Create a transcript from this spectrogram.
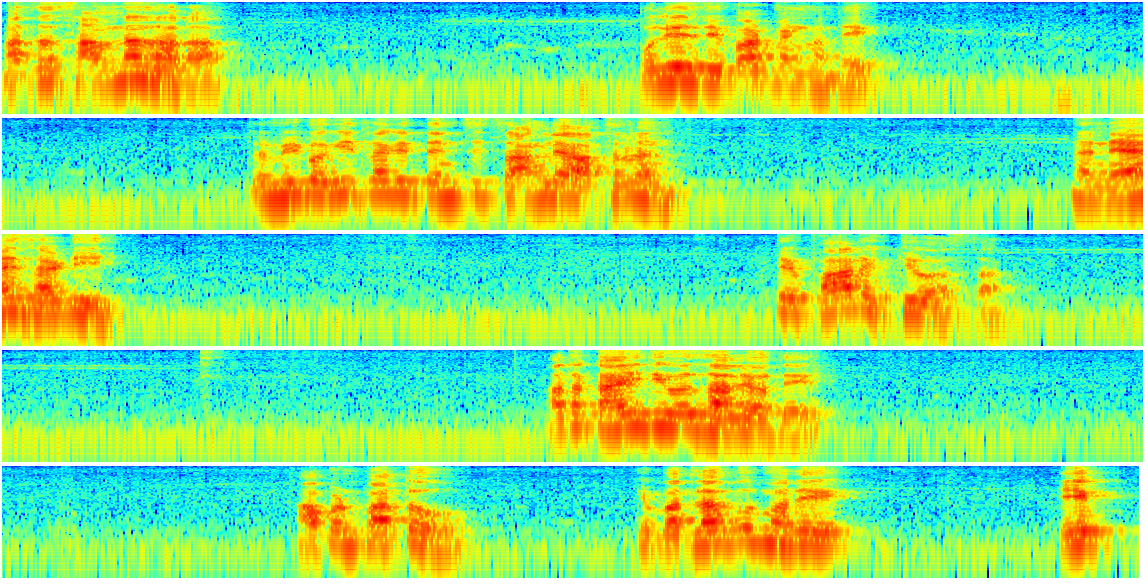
माझा सामना झाला पोलीस डिपार्टमेंटमध्ये तर मी बघितलं की त्यांचे चांगले आचरण ना न्यायासाठी ते फार ॲक्टिव्ह असतात. आता काही दिवस झाले होते. आपण पाहतो की बदलापूरमध्ये एक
